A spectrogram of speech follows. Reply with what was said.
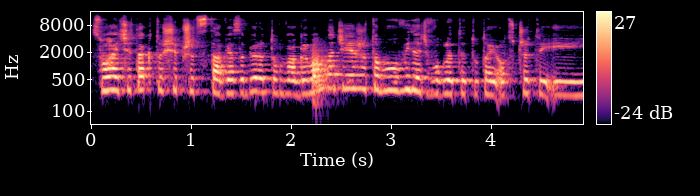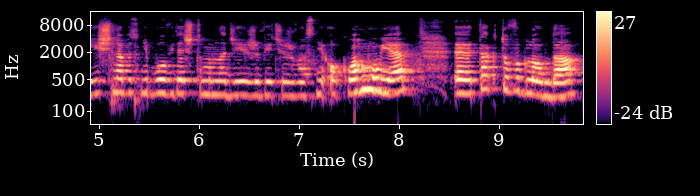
Słuchajcie, tak to się przedstawia, zabiorę tą wagę. Mam nadzieję, że to było widać w ogóle te tutaj odczyty i jeśli nawet nie było widać, to mam nadzieję, że wiecie, że Was nie okłamuję. E, tak to wygląda.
